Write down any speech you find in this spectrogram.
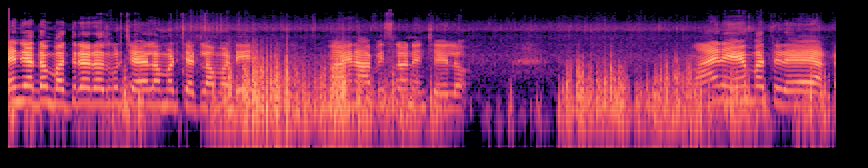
ఏం చేద్దాం? బర్త్డే రోజు కూడా చేయాలమ్మటి చెట్లు అమ్మటి మా ఆయన ఆఫీస్లో నేను చేయలో. మా ఆయన ఏం బర్త్డే అంట?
